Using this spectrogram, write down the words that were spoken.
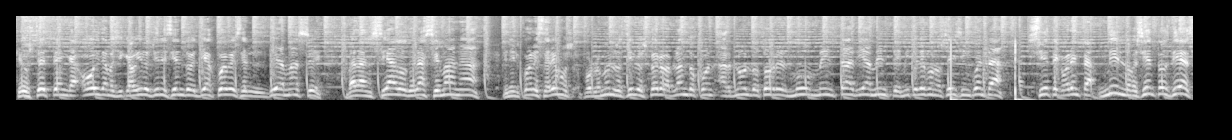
que usted tenga. Hoy, damas y caballeros, viene siendo el día jueves, el día más eh, balanceado de la semana, en el cual estaremos, por lo menos así lo espero, hablando con Arnoldo Torres momentáneamente. Mi teléfono 650-740-1910.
